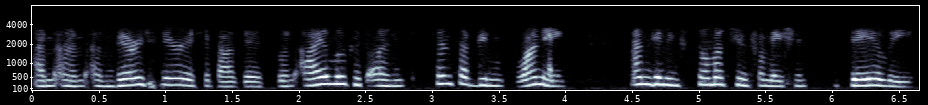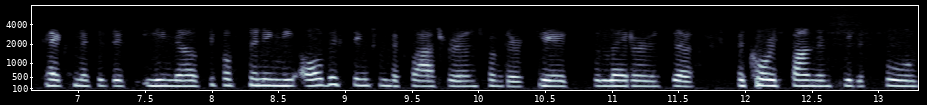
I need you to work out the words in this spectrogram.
I'm, I'm, I'm very serious about this. When I look at, um, since I've been running, I'm getting so much information daily, text messages, emails, people sending me all these things from the classrooms, from their kids, the letters, the, the correspondence with the schools.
